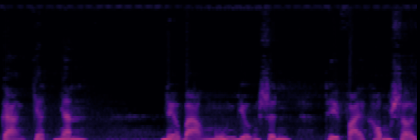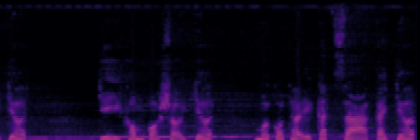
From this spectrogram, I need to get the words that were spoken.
càng chết nhanh. Nếu bạn muốn dưỡng sinh thì phải không sợ chết, chỉ không có sợ chết mới có thể cách xa cái chết.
